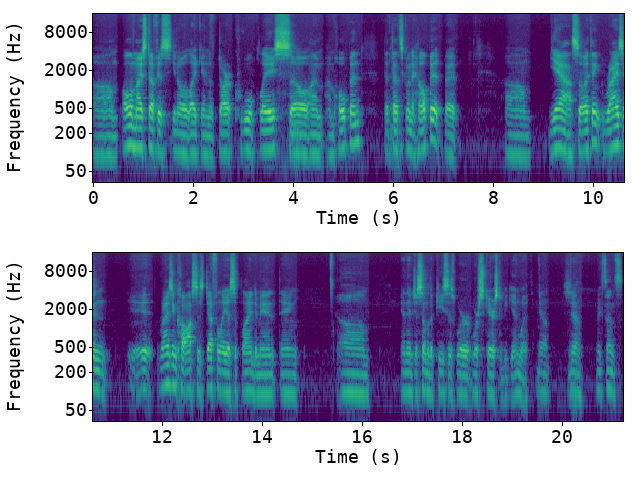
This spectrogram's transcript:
Um, all of my stuff is you know like in a dark, cool place, so I'm I'm hoping that that's going to help it. But um, yeah, so I think rising it, rising cost is definitely a supply and demand thing. Um, and then just some of the pieces were, were scarce to begin with. Yeah. Yeah. Makes sense.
